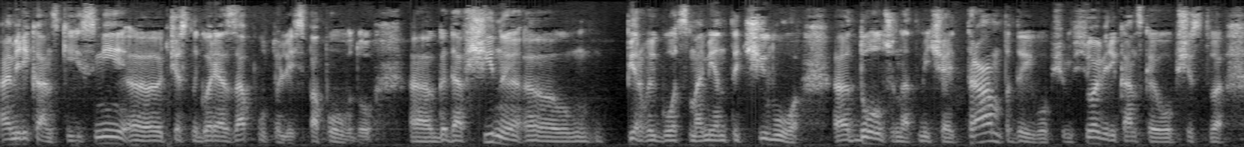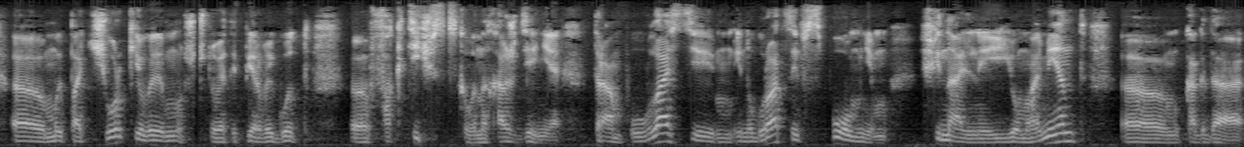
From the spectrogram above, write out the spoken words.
американские СМИ, э, честно говоря, запутались по поводу э, годовщины э, первый год с момента чего э, должен отмечать Трамп, да и, в общем, все американское общество. Э, мы подчеркиваем, что это первый год э, фактического нахождения Трампа у власти, инаугурации. Вспомним финальный ее момент, когда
